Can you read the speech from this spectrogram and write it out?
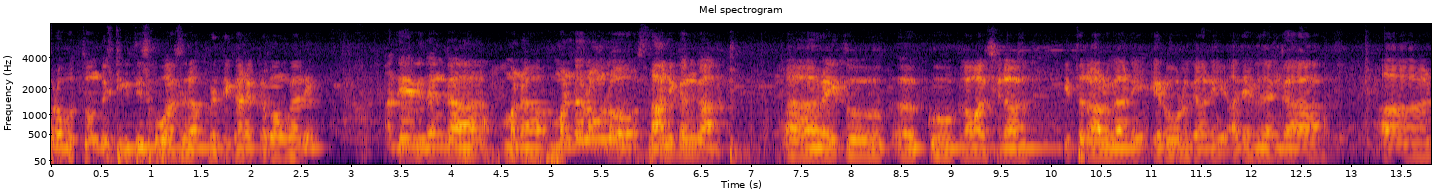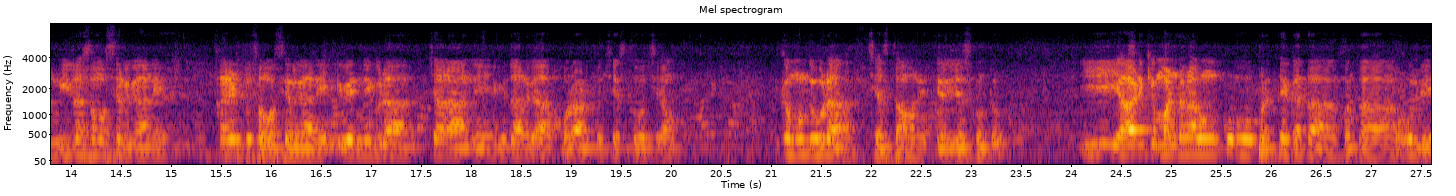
ప్రభుత్వం దృష్టికి తీసుకోవాల్సిన ప్రతి కార్యక్రమం కానీ అదేవిధంగా మన మండలంలో స్థానికంగా రైతుకు కావాల్సిన ఇత్తనాలు కానీ ఎరువులు కానీ అదేవిధంగా నీళ్ళ సమస్యలు కానీ కరెంటు సమస్యలు కానీ ఇవన్నీ కూడా చాలా అన్ని విధాలుగా పోరాడుతూ చేస్తూ వచ్చినాం. ఇక ముందు కూడా చేస్తామని తెలియజేసుకుంటూ ఈ యాడికి మండలంకు ప్రత్యేకత కొంత ఉంది.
